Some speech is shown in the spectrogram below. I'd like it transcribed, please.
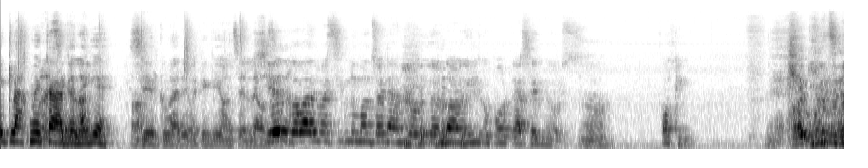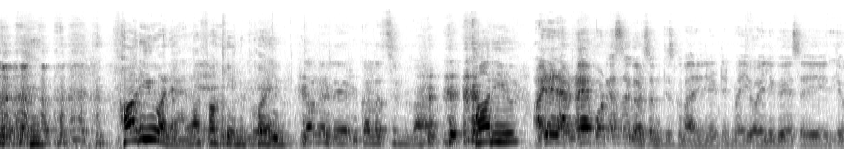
एक लाखमै काट्दैन? के? सेयरको बारेमा के के सेयरको बारेमा सिक्नु मन छ भने हाम्रो योभन्दा अगाडिको पोडकास्ट हेर्नुहोस्। फकिङ फर यु भने होला फकिएन फर यु तपाईँहरूले गलत सुन्नुभयो। फर यु होइन हामी नयाँ पोडकास्ट गर्छौँ त्यसको बारे रिलेटेडमा यो अहिलेको यो चाहिँ त्यो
